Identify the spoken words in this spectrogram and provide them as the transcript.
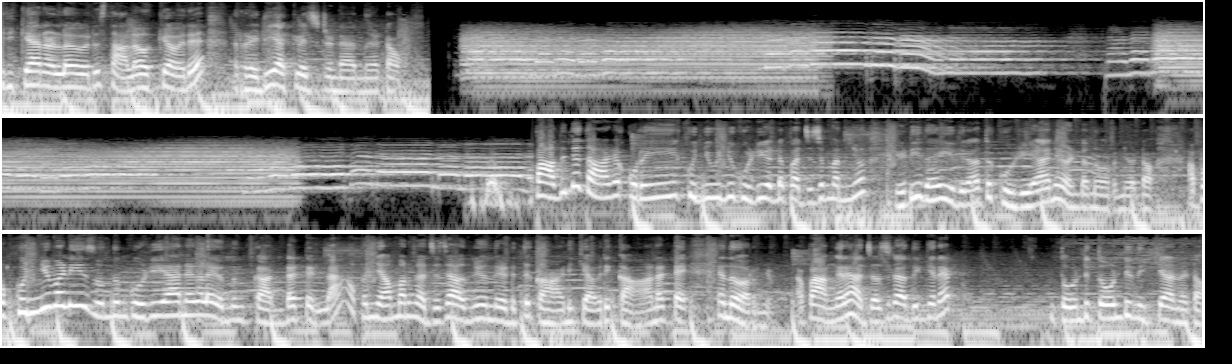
ഇരിക്കാനുള്ള ഒരു സ്ഥലമൊക്കെ അവർ റെഡിയാക്കി വെച്ചിട്ടുണ്ടായിരുന്നു കേട്ടോ. അപ്പൊ അതിന്റെ താഴെ കുറേ കുഞ്ഞു കുഞ്ഞു കുഴി കണ്ടപ്പോൾ അച്ഛൻ പറഞ്ഞു എടി ഇതാ ഇതിനകത്ത് കുഴിയാന ഉണ്ടെന്ന് പറഞ്ഞു കേട്ടോ. അപ്പോൾ കുഞ്ഞുമണീസ് ഒന്നും കുഴിയാനകളെ ഒന്നും കണ്ടിട്ടില്ല. അപ്പം ഞാൻ പറഞ്ഞു അച്ഛൻ അതിനെ ഒന്ന് എടുത്ത് കാണിക്കാം അവർ കാണട്ടെ എന്ന് പറഞ്ഞു. അപ്പോൾ അങ്ങനെ അച്ഛൻ അതിങ്ങനെ തോണ്ടി തോണ്ടി നിൽക്കുകയാണ് കേട്ടോ.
